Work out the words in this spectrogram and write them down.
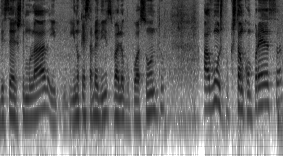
de ser estimulada e, e não quer saber disso, vai logo para o assunto. Alguns porque estão com pressa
